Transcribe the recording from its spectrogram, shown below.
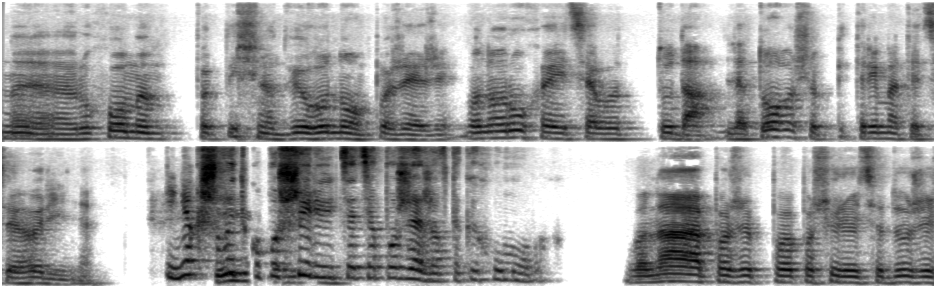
е, рухомим фактично двигуном пожежі, воно рухається от туди, для того, щоб підтримати це горіння. І як швидко І- поширюється ця пожежа в таких умовах? Вона поширюється дуже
